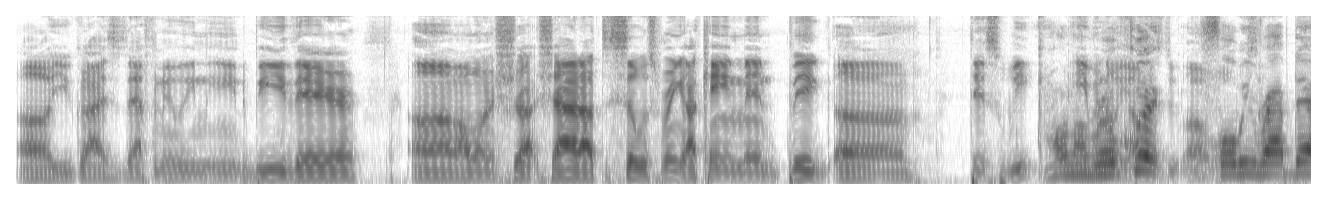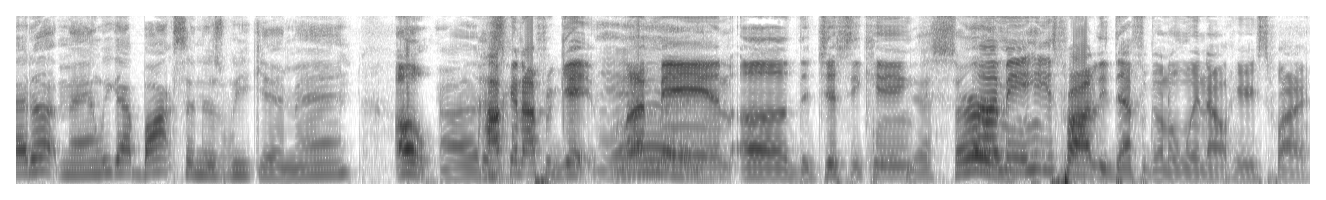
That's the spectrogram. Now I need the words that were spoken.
Uh, you guys definitely need to be there. Um, I want to sh- shout out to Silver Spring. I came in big um this week. Hold on, real quick do- oh, before we wrap that up, man. We got boxing this weekend, man. Oh, Uh, how can I forget my man, uh, the Gypsy King? Yes, sir. Well, I mean, he's probably definitely gonna win out here. He's probably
